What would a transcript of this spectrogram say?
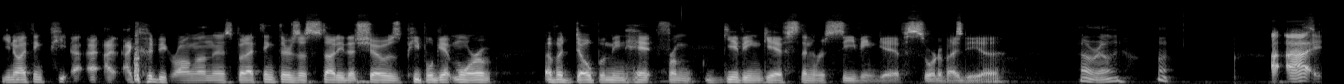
you know, I think pe- I, I, I could be wrong on this, but I think there's a study that shows people get more of, of a dopamine hit from giving gifts than receiving gifts, sort of idea. Oh, really? I, I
